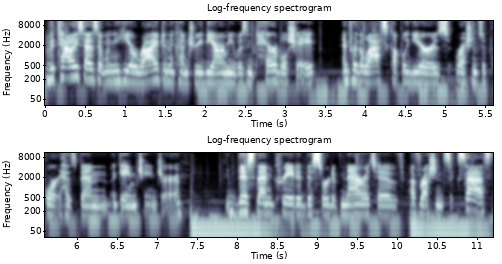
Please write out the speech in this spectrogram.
Vitaly says that when he arrived in the country, the army was in terrible shape, and for the last couple years, Russian support has been a game changer. This then created this sort of narrative of Russian success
